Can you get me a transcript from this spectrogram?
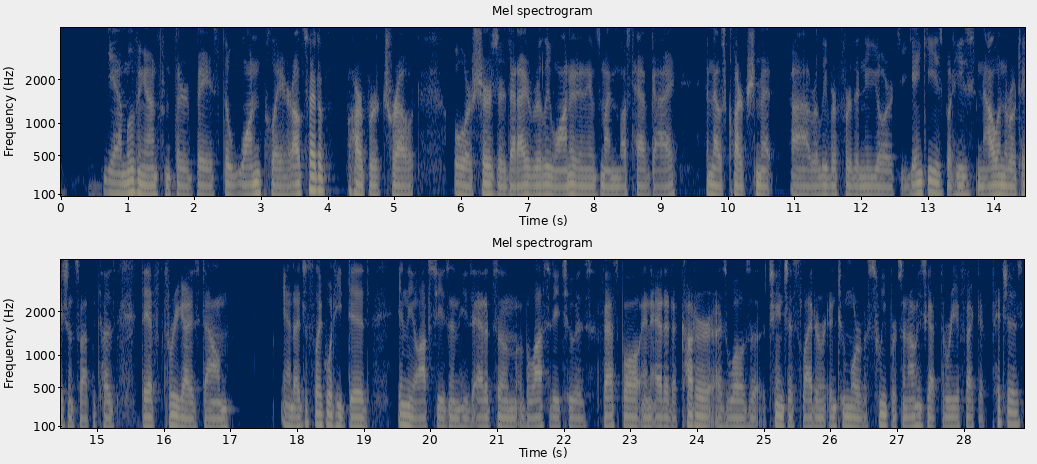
Yeah, moving on from third base, the one player outside of Harper, Trout, or Scherzer that I really wanted, and it was my must-have guy, and that was Clarke Schmidt, uh, reliever for the New York Yankees. But he's now in the rotation spot because they have three guys down, and I just like what he did in the offseason. He's added some velocity to his fastball and added a cutter as well as a change his slider into more of a sweeper. So now he's got three effective pitches,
